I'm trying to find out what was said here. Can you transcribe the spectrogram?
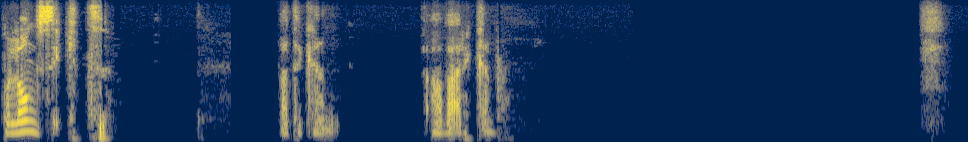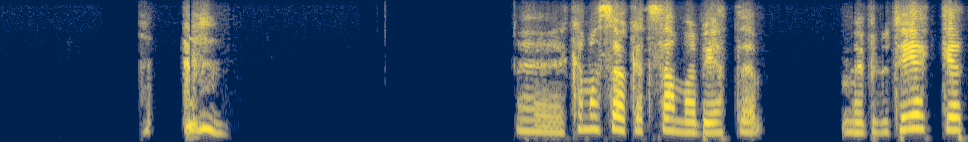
på lång sikt. Att det kan ha verkan. Eh, kan man söka ett samarbete med biblioteket,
